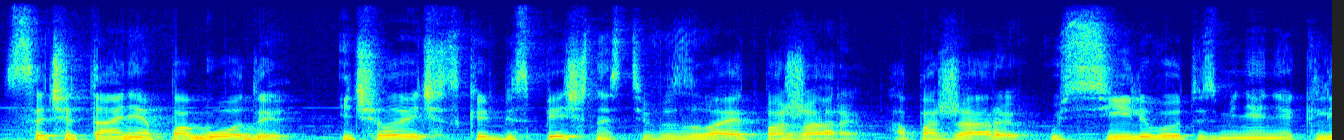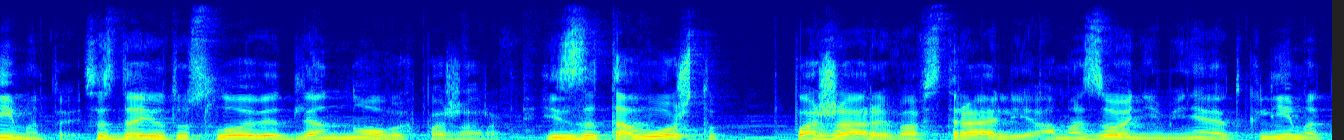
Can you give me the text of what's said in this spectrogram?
Сочетание погоды и человеческой беспечности вызывает пожары, а пожары усиливают изменение климата, создают условия для новых пожаров. Из-за того, что пожары в Австралии, Амазонии меняют климат,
